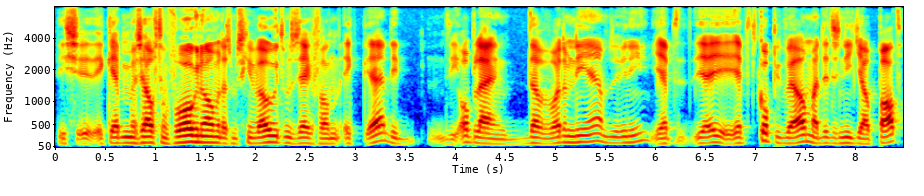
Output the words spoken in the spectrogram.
die, ik heb mezelf toen voorgenomen, dat is misschien wel goed om te zeggen van, ik, die, die opleiding, dat wordt hem niet hè, op de Unie. Je hebt, je, je hebt het kopje wel, maar dit is niet jouw pad.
